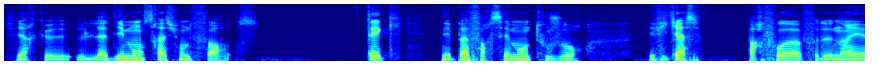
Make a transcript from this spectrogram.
C'est-à-dire que la démonstration de force tech n'est pas forcément toujours efficace. Parfois, il faut donner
